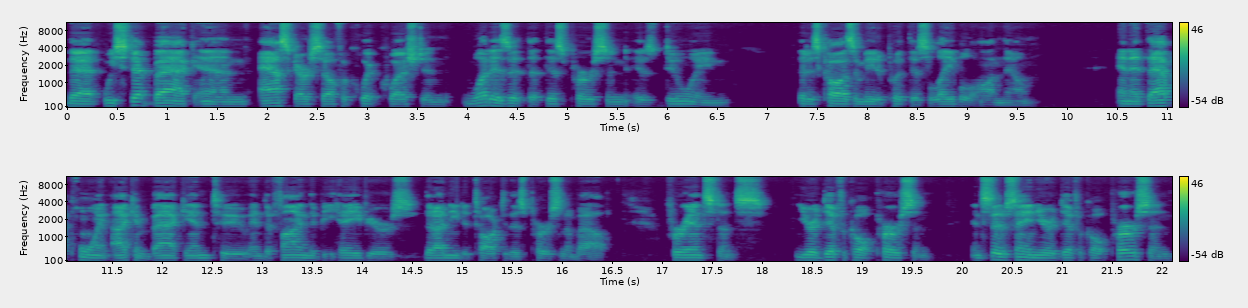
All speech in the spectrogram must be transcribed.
that we step back and ask ourselves a quick question. What is it that this person is doing that is causing me to put this label on them? And at that point i can back into and define the behaviors that i need to talk to this person about. For instance you're a difficult person. Instead of saying you're a difficult person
